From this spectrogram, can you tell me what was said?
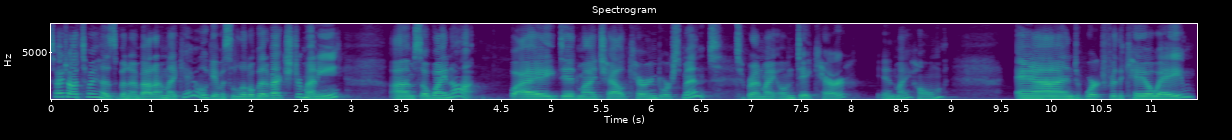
So I talked to my husband about it. I'm like, Hey, we'll give us a little bit of extra money. Um, so why not? I did my childcare endorsement to run my own daycare in my home and worked for the KOA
